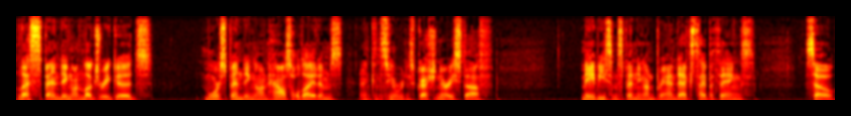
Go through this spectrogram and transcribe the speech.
Less spending on luxury goods, more spending on household items and consumer discretionary stuff, maybe some spending on brand X type of things. So,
